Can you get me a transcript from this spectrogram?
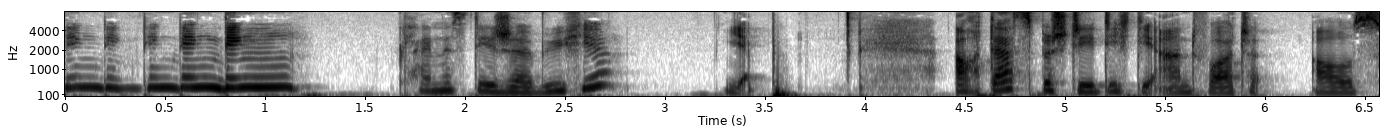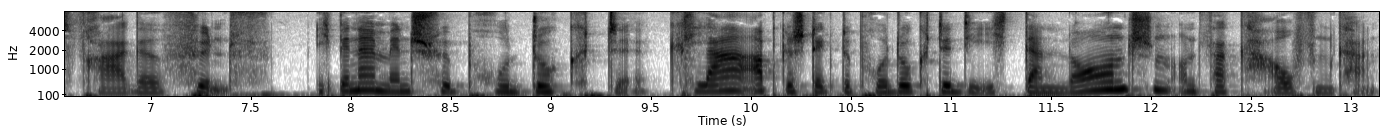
Ding, ding, ding, ding, ding. Kleines Déjà-vu hier? Yep. Auch das bestätigt die Antwort aus Frage 5. Ich bin ein Mensch für Produkte, klar abgesteckte Produkte, die ich dann launchen und verkaufen kann,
